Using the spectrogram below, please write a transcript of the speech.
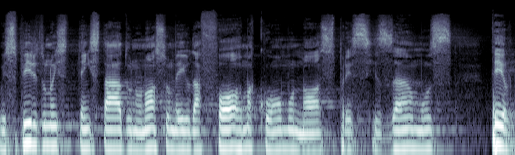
o Espírito tem estado no nosso meio da forma como nós precisamos tê-lo,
